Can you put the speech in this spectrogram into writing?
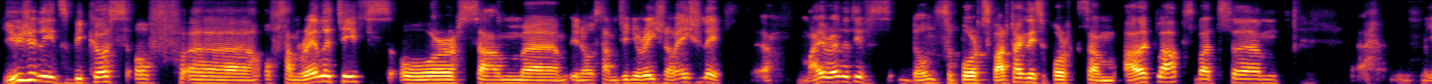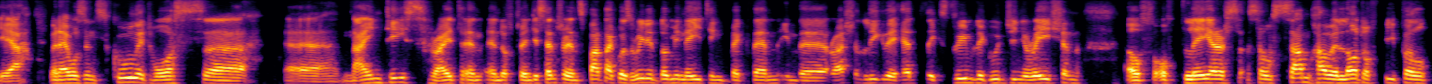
Usually, it's because of uh, of some relatives or some um, you know some generation of actually. Uh, my relatives don't support Spartak; they support some other clubs. But um, yeah, when I was in school, it was uh, uh, 90s, right, and end of 20th century, and Spartak was really dominating back then in the Russian league. They had extremely good generation of, of players. So somehow a lot of people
